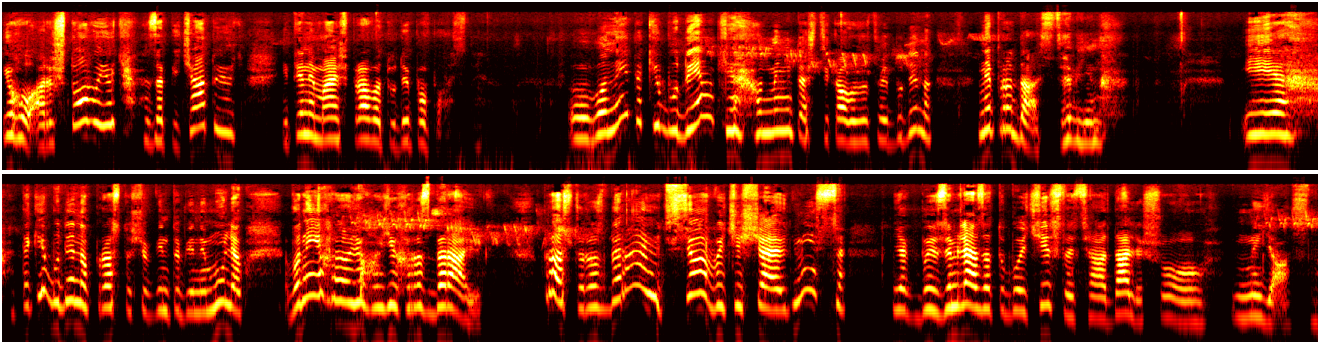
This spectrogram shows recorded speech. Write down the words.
його арештовують, запечатують, і ти не маєш права туди попасти. Е, Вони такі будинки, от мені теж цікаво за цей будинок, не продасться він. І такий будинок, просто щоб він тобі не муляв, вони їх, їх розбирають. Просто розбирають, все, вичищають місце, якби земля за тобою числиться, а далі що не ясно.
